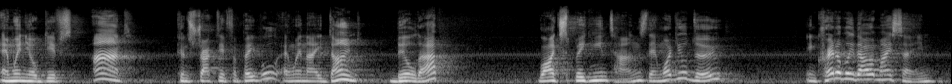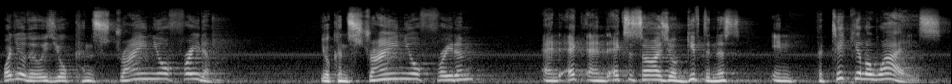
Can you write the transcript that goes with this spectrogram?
And when your gifts aren't constructive for people and when they don't build up, like speaking in tongues, then what you'll do, incredibly though it may seem, what you'll do is you'll constrain your freedom. You'll constrain your freedom and, and exercise your giftedness in particular ways,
